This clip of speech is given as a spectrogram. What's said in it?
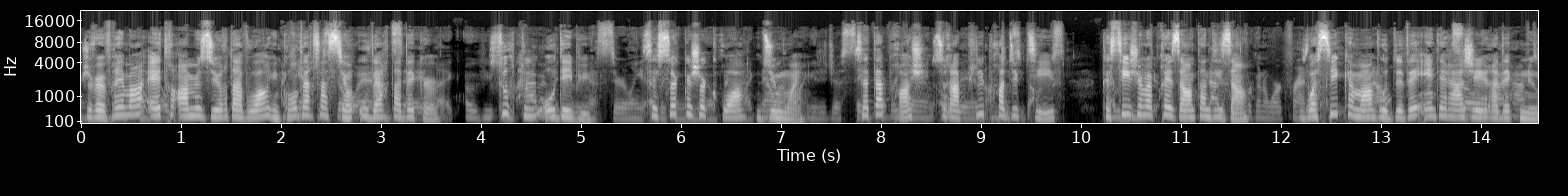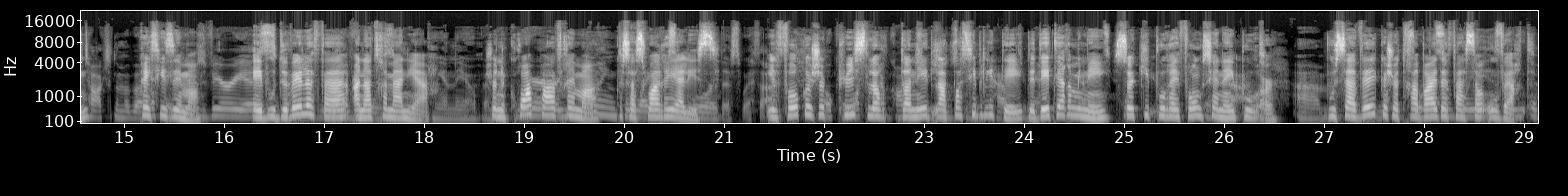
Je veux vraiment être en mesure d'avoir une conversation ouverte avec eux, surtout au début. C'est ce que je crois, du moins. Cette approche sera plus productive que si je me présente en disant, voici comment vous devez interagir avec nous précisément, et vous devez le faire à notre manière. Je ne crois pas vraiment que ce soit réaliste. Il faut que je puisse leur donner la possibilité de déterminer ce qui pourrait fonctionner pour eux. Vous savez que je travaille de façon ouverte.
